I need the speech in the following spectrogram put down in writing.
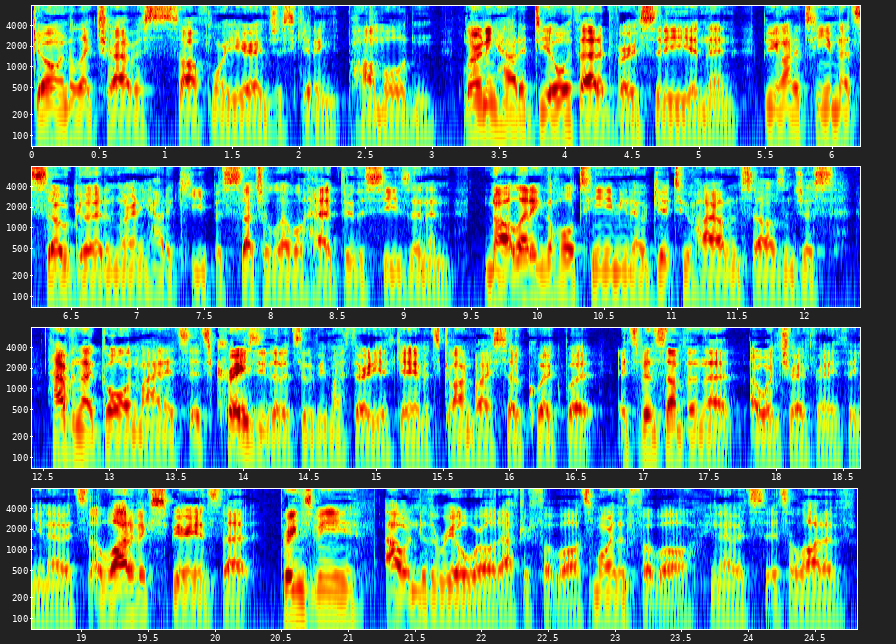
going to like Travis sophomore year and just getting pummeled and learning how to deal with that adversity and then being on a team that's so good and learning how to keep a, such a level head through the season and not letting the whole team, you know, get too high on themselves and just having that goal in mind. It's it's crazy that it's going to be my 30th game. It's gone by so quick, but it's been something that I wouldn't trade for anything. You know, it's a lot of experience that brings me out into the real world after football. It's more than football. You know, it's it's a lot of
